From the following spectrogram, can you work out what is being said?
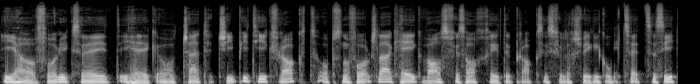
Ich habe vorhin gesagt, ich habe auch ChatGPT gefragt, ob es noch Vorschläge hat, was für Sachen in der Praxis vielleicht schwierig umzusetzen sind.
